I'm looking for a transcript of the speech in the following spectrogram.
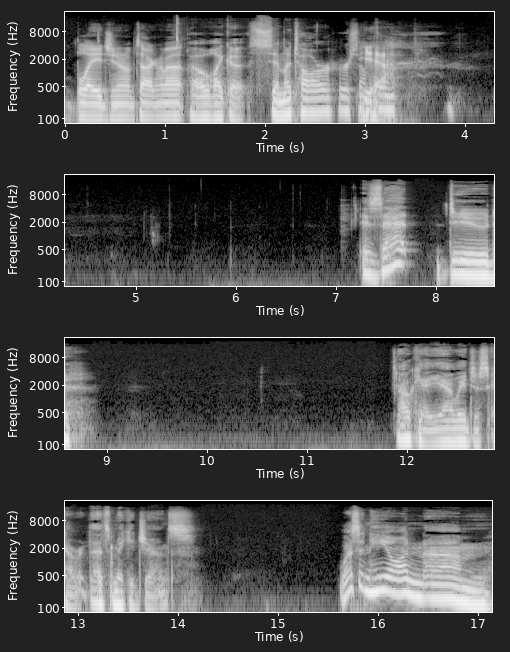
blades, you know what I'm talking about? Oh, like a scimitar or something. Yeah. Is that dude? Okay, yeah, we just covered. That's Mickey Jones. Wasn't he on um,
